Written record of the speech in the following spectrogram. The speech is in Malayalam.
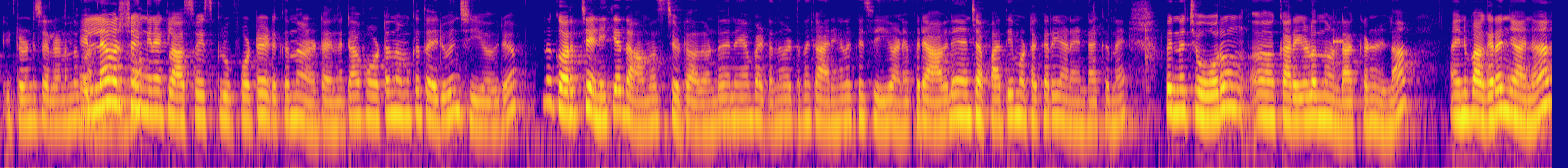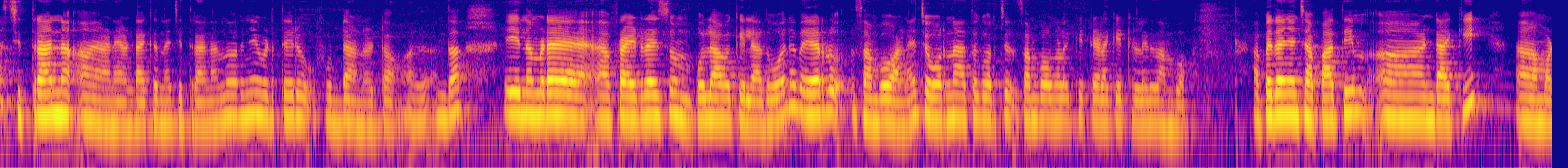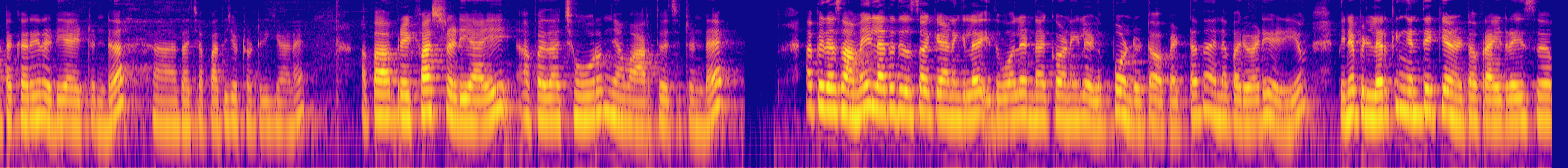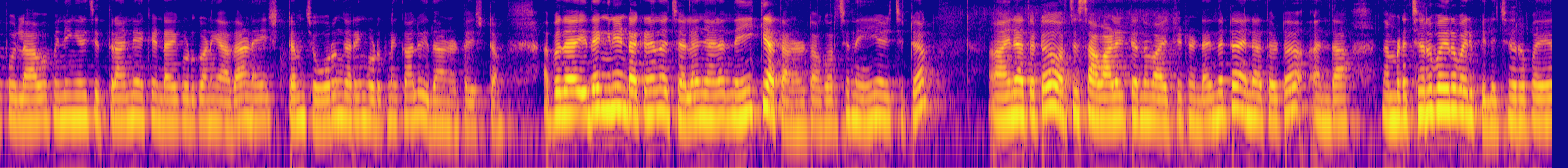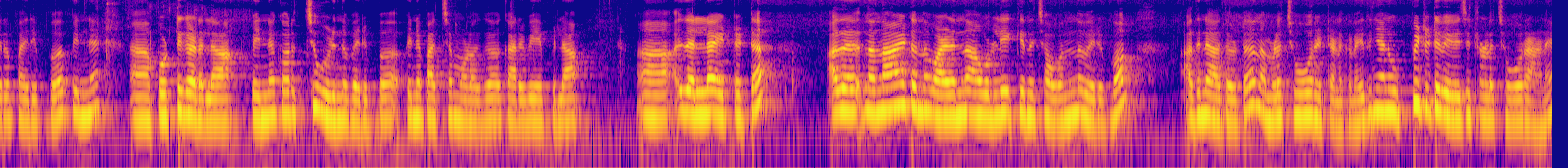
ഇട്ടുകൊണ്ട് ചെല്ലണം എന്ന് എല്ലാ വർഷവും ഇങ്ങനെ ക്ലാസ് വൈസ് ഗ്രൂപ്പ് ഫോട്ടോ എടുക്കുന്നതാണ് കേട്ടോ. എന്നിട്ട് ആ ഫോട്ടോ നമുക്ക് തരുകയും ചെയ്യും അവർ ഇന്ന് കുറച്ച് എനിക്ക് താമസിച്ചു കേട്ടോ. അതുകൊണ്ട് തന്നെ ഞാൻ പെട്ടെന്ന് പെട്ടെന്ന് കാര്യങ്ങളൊക്കെ ചെയ്യുവാണ്. ഇപ്പോൾ രാവിലെ ഞാൻ ചപ്പാത്തി മുട്ടക്കറിയാണ് ഉണ്ടാക്കുന്നത് അപ്പോൾ ഇന്ന് ചോറും കറികളൊന്നും ഉണ്ടാക്കണില്ല. അതിന് പകരം ഞാൻ ചിത്രാന്ന ആണ് ഉണ്ടാക്കുന്നത് ചിത്രാന്ന എന്ന് പറഞ്ഞാൽ ഇവിടുത്തെ ഒരു ഫുഡാണ് കേട്ടോ. എന്താ ഈ നമ്മുടെ ഫ്രൈഡ് റൈസും പുലാവൊക്കെ ഇല്ല അതുപോലെ വേറൊരു സംഭവമാണ്. ചോറിനകത്ത് കുറച്ച് സംഭവങ്ങളൊക്കെ ഇട്ട് ഇളക്കിയിട്ടുള്ളൊരു സംഭവം. അപ്പോൾ ഇതാ ഞാൻ ചപ്പാത്തിയും ഉണ്ടാക്കി മുട്ടക്കറി റെഡി ആയിട്ടുണ്ട്. ഇതാ ചപ്പാത്തി ചുട്ടോണ്ടിരിക്കുകയാണ് അപ്പോൾ ബ്രേക്ക്ഫാസ്റ്റ് റെഡിയായി അപ്പോൾ ഇതാ ചോറും ഞാൻ വാർത്ത് വെച്ചിട്ടുണ്ട്. അപ്പോൾ ഇത് സമയമില്ലാത്ത ദിവസമൊക്കെ ആണെങ്കിൽ ഇതുപോലെ ഉണ്ടാക്കുവാണെങ്കിൽ എളുപ്പമുണ്ട് കേട്ടോ. പെട്ടെന്ന് തന്നെ പരിപാടി കഴിയും. പിന്നെ പിള്ളേർക്ക് ഇങ്ങനത്തെയൊക്കെയാണ് കേട്ടോ. ഫ്രൈഡ് റൈസ് പുലാവ് പിന്നെ ഇങ്ങനെ ചിത്രാന്നയൊക്കെ ഉണ്ടാക്കി കൊടുക്കുകയാണെങ്കിൽ അതാണ് ഇഷ്ടം. ചോറും കറിയും കൊടുക്കണേക്കാളും ഇതാണ് കേട്ടോ ഇഷ്ടം. അപ്പോൾ ഇത് ഇതെങ്ങനെ ഉണ്ടാക്കണമെന്ന് വെച്ചാൽ ഞാൻ നെയ്ക്കകത്താണ് കേട്ടോ. കുറച്ച് നെയ്യ് ഒഴിച്ചിട്ട് അതിനകത്തോട്ട് കുറച്ച് സവാള ഇട്ടൊന്ന് വഴറ്റിയിട്ടുണ്ട്. എന്നിട്ട് അതിനകത്തോട്ട് എന്താ നമ്മുടെ ചെറുപയർ പരിപ്പില്ലേ? ചെറുപയർ പരിപ്പ് പിന്നെ പൊട്ടുകടല പിന്നെ കുറച്ച് ഉഴുന്ന് പരിപ്പ് പിന്നെ പച്ചമുളക് കറിവേപ്പില ഇതെല്ലാം ഇട്ടിട്ട് അത് നന്നായിട്ടൊന്ന് വഴന്ന് ആ ഉള്ളിയൊക്കെ ഒന്ന് ചുവന്ന് വരുമ്പം അതിനകത്തോട്ട് നമ്മൾ ചോറിട്ട് ഇളക്കണം ഇത് ഞാൻ ഉപ്പിട്ടിട്ട് വേവിച്ചിട്ടുള്ള ചോറാണ്.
